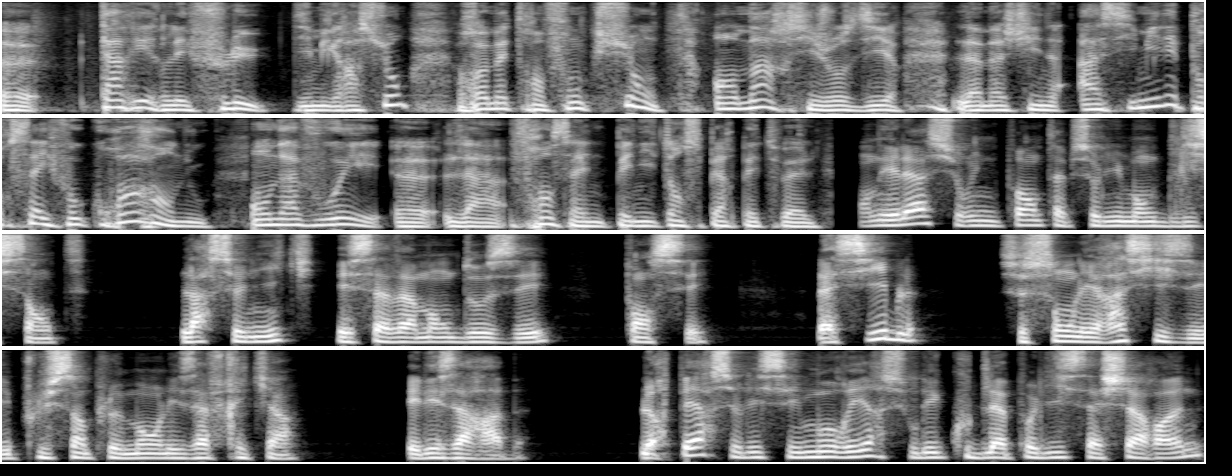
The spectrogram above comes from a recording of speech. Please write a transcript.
euh, tarir les flux d'immigration, remettre en fonction, en marche, si j'ose dire, la machine assimilée. Pour ça, il faut croire en nous. On a voué euh, la France à une pénitence perpétuelle. On est là sur une pente absolument glissante. L'arsenic est savamment dosé, pensé. La cible, ce sont les racisés, plus simplement les Africains et les Arabes. Leur père se laissait mourir sous les coups de la police à Charonne.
